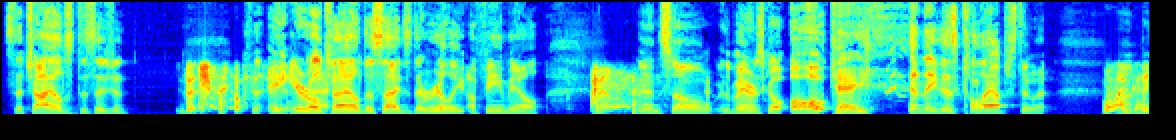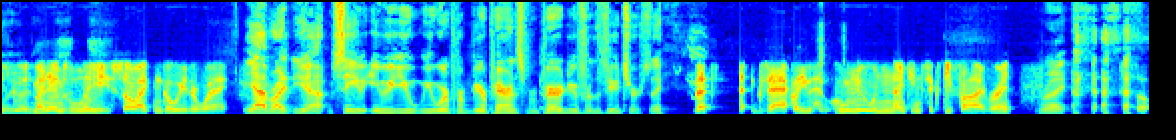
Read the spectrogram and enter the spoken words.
It's the child's decision. The child's The decision, eight-year-old child decides they're really a female, and so the parents go, "Oh, okay," and they just collapse to it. Well, I've got it good. My name's Lee, so I can go either way. Yeah, right. Yeah. See, you you you were your parents prepared you for the future. See, That's exactly who knew in 1965, right? right. So,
